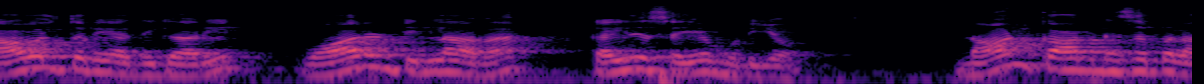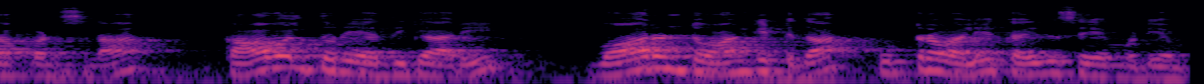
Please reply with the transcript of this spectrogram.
காவல்துறை அதிகாரி வாரண்ட் இல்லாமல் கைது செய்ய முடியும். நான் காக்னிசபிள் அஃபென்ஸ்னா காவல்துறை அதிகாரி வாரண்ட் வாங்கிட்டு தான் குற்றவாளியை கைது செய்ய முடியும்.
